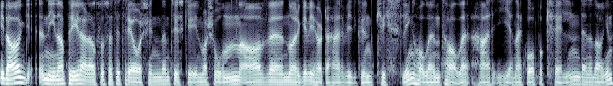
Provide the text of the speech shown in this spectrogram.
I dag, 9. april, er det altså 73 år siden den tyske invasjonen av eh, Norge. Vi hørte her Vidkun Quisling holde en tale her i NRK på kvelden denne dagen.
